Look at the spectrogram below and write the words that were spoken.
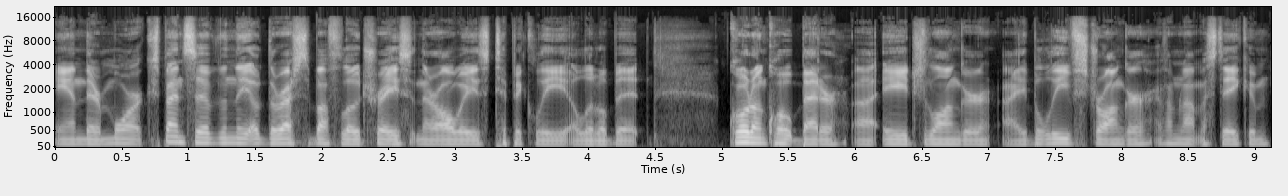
and they're more expensive than the the rest of Buffalo Trace, and they're always typically a little bit quote unquote better, uh, aged longer, I believe stronger, if I'm not mistaken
